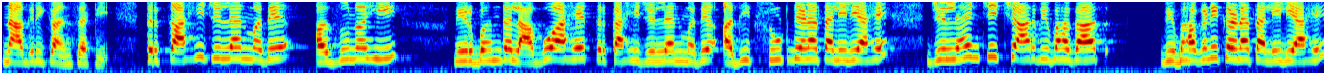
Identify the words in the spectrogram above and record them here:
नागरिकांसाठी. तर काही जिल्ह्यांमध्ये अजूनही निर्बंध लागू आहेत तर काही जिल्ह्यांमध्ये अधिक सूट देण्यात आलेली आहे. जिल्ह्यांची चार विभागात विभागणी करण्यात आलेली आहे.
